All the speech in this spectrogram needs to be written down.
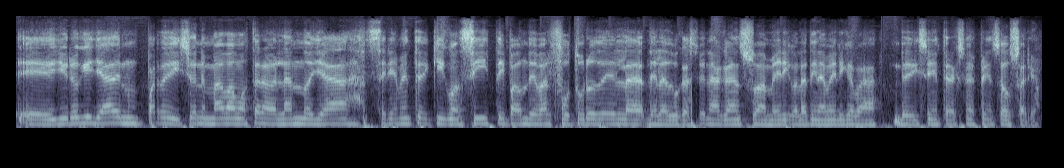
yo creo que ya en un par de ediciones más vamos a estar hablando ya seriamente de qué consiste y para dónde va el futuro de la, de la educación acá en Sudamérica o Latinoamérica para, de diseño, interacción, experiencia de usuario.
